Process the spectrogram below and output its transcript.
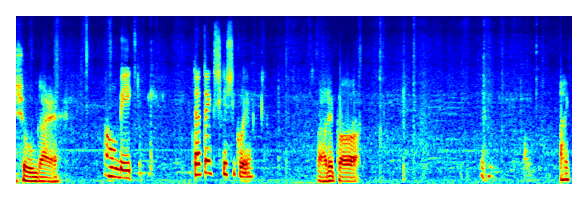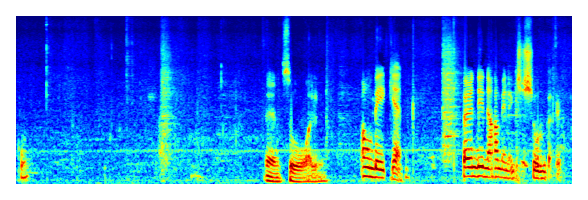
Sugar. Pang bake. Tatext ko si kuya. Sorry po. Ay ko. Ayan, bake yan. Pero hindi na kami nag-sugar.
